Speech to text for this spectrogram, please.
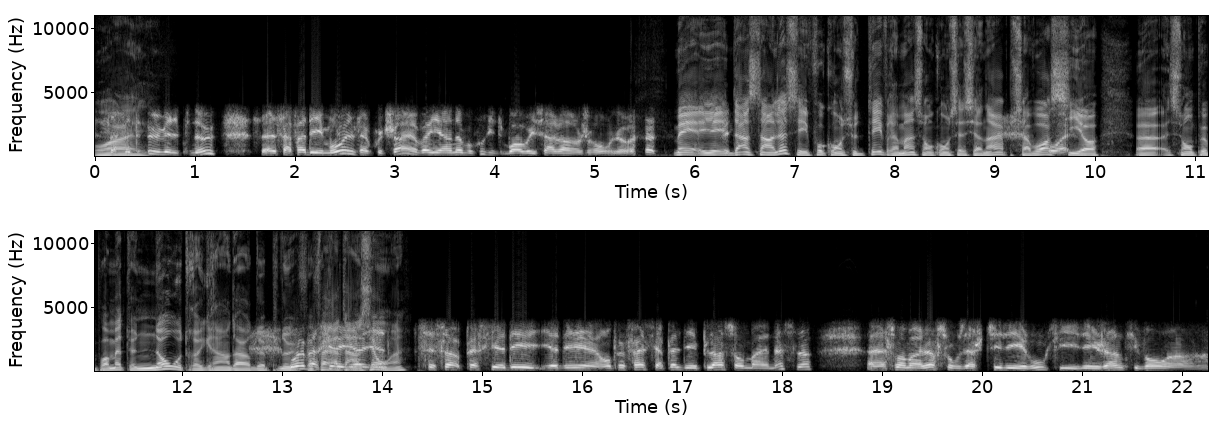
Ouais. ça fait 2000 pneus, ça, fait des moules, ça coûte cher. Ben, il y en a beaucoup qui disent, bon, oui, ils s'arrangeront. Mais dans ce temps-là, il faut consulter vraiment son concessionnaire pour savoir s'il y a, euh, si on peut pas mettre une autre grandeur de pneus. Il faut faire attention. hein? C'est ça, parce qu'il y a des, il y a des, on peut faire ce qu'on appelle des plats sur minus. Là. À ce moment-là, faut vous acheter les roues, qui, les jantes qui vont en,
